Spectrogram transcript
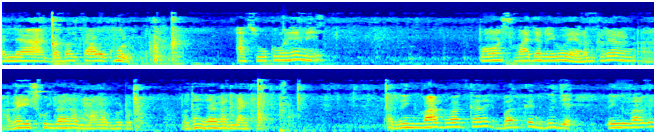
એટલે આ ડબલ તાળું ખોલ. આ છોકરો હે ને પાંચ વાગ્યાનો એવો હેરાન કરે ને હવે સ્કૂલ દ્વારા મારો બેટો. બધા જગા નાખી. રિંગ વાગ વાગ કરે બંધ કરીને સુઈ જાય. રિંગ વાગે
